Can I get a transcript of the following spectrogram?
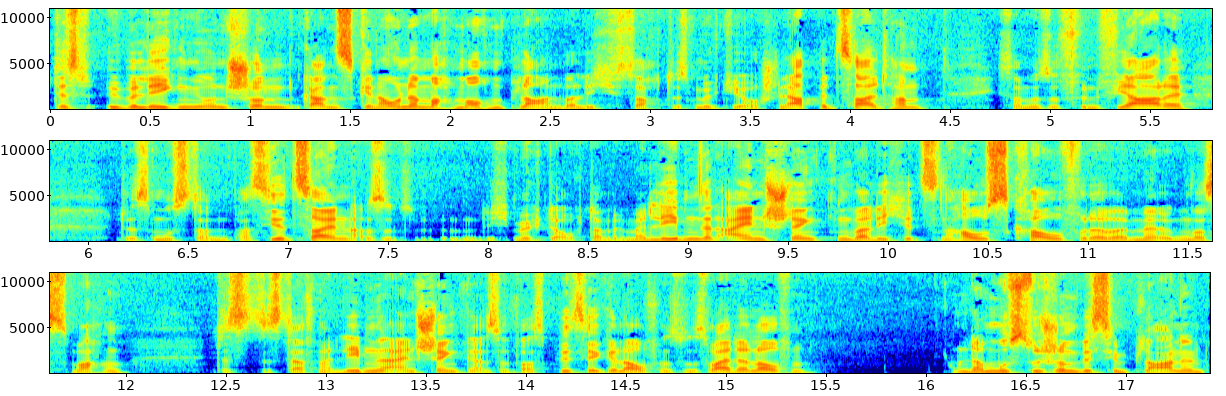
das überlegen wir uns schon ganz genau und dann machen wir auch einen Plan, weil ich sage, das möchte ich auch schnell abbezahlt haben. Ich sage mal so fünf Jahre. Das muss dann passiert sein. Also ich möchte auch damit mein Leben nicht einschränken, weil ich jetzt ein Haus kaufe oder weil wir irgendwas machen. Das, das darf mein Leben nicht einschränken. Also was bisher gelaufen ist, muss weiterlaufen. Und da musst du schon ein bisschen planen.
